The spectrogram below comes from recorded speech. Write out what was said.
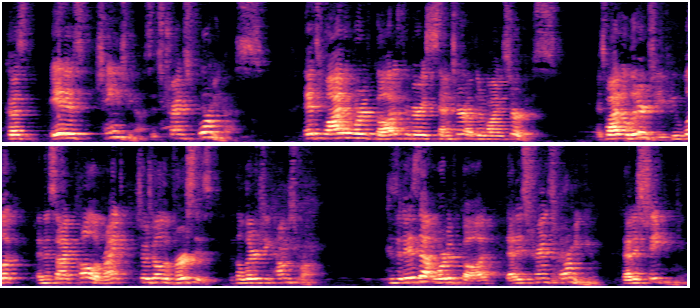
Because it is changing us, it's transforming us. It's why the Word of God is the very center of the divine service. It's why the liturgy, if you look in the side column, right, shows you all the verses that the liturgy comes from. Because it is that Word of God that is transforming you, that is shaping you,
